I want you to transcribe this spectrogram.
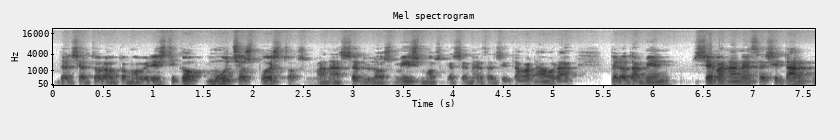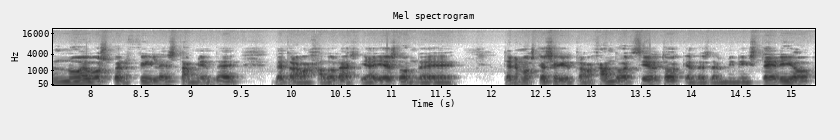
del sector automovilístico. Muchos puestos van a ser los mismos que se necesitaban ahora, pero también se van a necesitar nuevos perfiles también de, trabajadoras y ahí es donde tenemos que seguir trabajando. Es cierto que desde el Ministerio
